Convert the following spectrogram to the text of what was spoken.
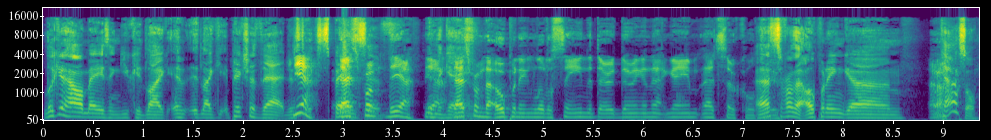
Look at how amazing you could like it, like picture that just yeah, that's from yeah, yeah. the That's from the opening little scene that they're doing in that game. That's so cool. That's too. from the opening um, Ugh. castle.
